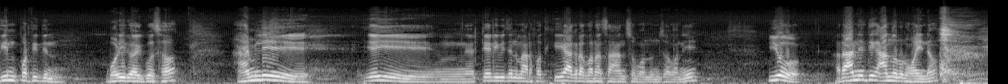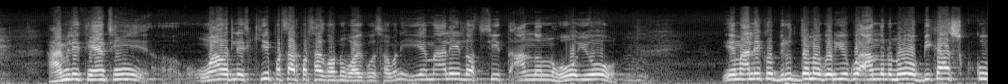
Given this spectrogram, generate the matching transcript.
दिन प्रतिदिन बढिरहेको छ। हामीले यही टेलिभिजन मार्फत के आग्रह गर्न चाहन्छौँ भन्नुहुन्छ भने यो राजनीतिक आन्दोलन होइन। हामीले त्यहाँ चाहिँ उहाँहरूले के प्रचार प्रसार गर्नुभएको छ भने एमाले लक्षित आन्दोलन हो यो। एमालेको विरुद्धमा गरिएको आन्दोलन हो विकासको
